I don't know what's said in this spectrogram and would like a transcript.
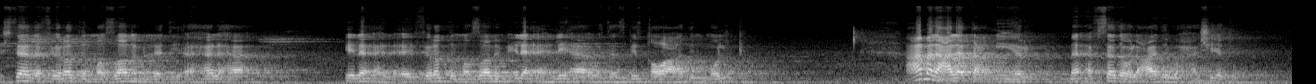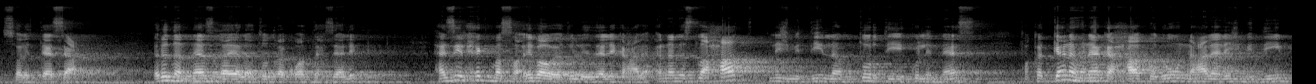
اجتهد في رد المظالم التي أهلها إلى أهل في رد المظالم إلى أهلها وتثبيت قواعد الملك عمل على تعمير ما أفسده العادل وحاشيته السؤال التاسع رضا الناس غاية لا تدرك وضح ذلك. هذه الحكمة صائبة ويدل ذلك على أن الإصلاحات نجم الدين لم ترضي كل الناس. فقد كان هناك حاقدون على نجم الدين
